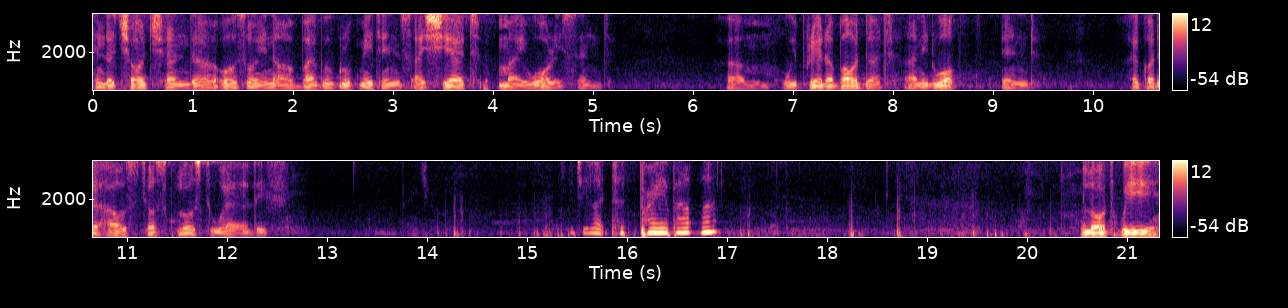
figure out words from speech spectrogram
in the church and uh, also in our Bible group meetings, I shared my worries and um, we prayed about that and it worked. And I got a house just close to where I live. Thank you. Would you like to pray about that? Lord, we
